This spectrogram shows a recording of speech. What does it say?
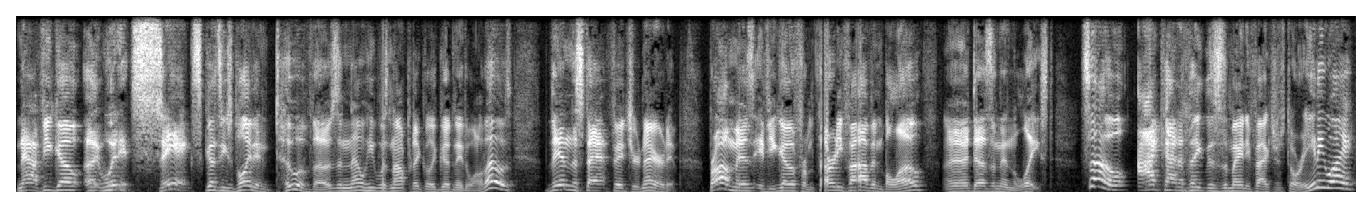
Now, if you go uh, when it's six, because he's played in two of those, and no, he was not particularly good in either one of those, then the stat fits your narrative. Problem is, if you go from 35 and below, uh, it doesn't in the least. So I kind of think this is a manufactured story anyway.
